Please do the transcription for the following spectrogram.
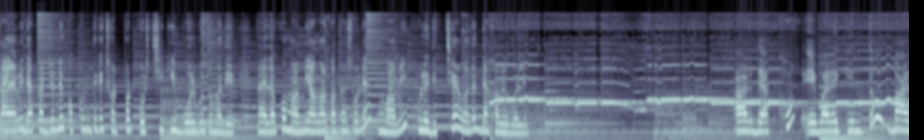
তাই আমি দেখার জন্য কখন থেকে ছটফট করছি কি বলব তোমাদের? তাই দেখো মামি আমার কথা শুনে, মামি খুলে দিচ্ছে আমাদের দেখাবে বলে। আর দেখো, এবারে কিন্তু বার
